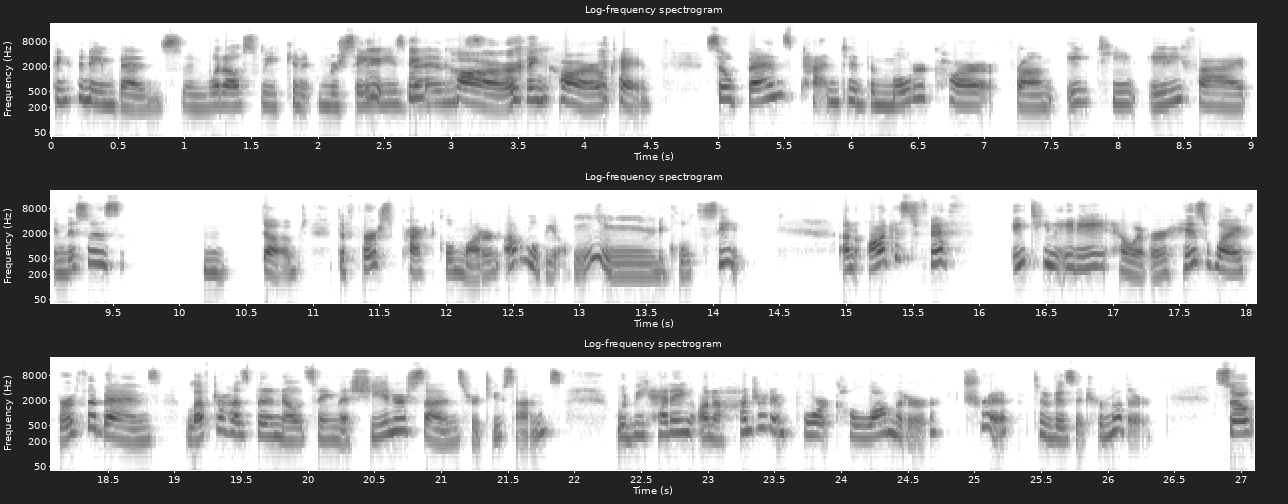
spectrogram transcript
Think the name Benz, and what else we can Mercedes Big, Benz big car. Big car, okay. So Benz patented the motor car from 1885, and this was dubbed the first practical modern automobile. Mm. Pretty cool to see. On August 5th, 1888, however, his wife, Bertha Benz, left her husband a note saying that she and her sons, her two sons, would be heading on a 104 kilometer trip to visit her mother. So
